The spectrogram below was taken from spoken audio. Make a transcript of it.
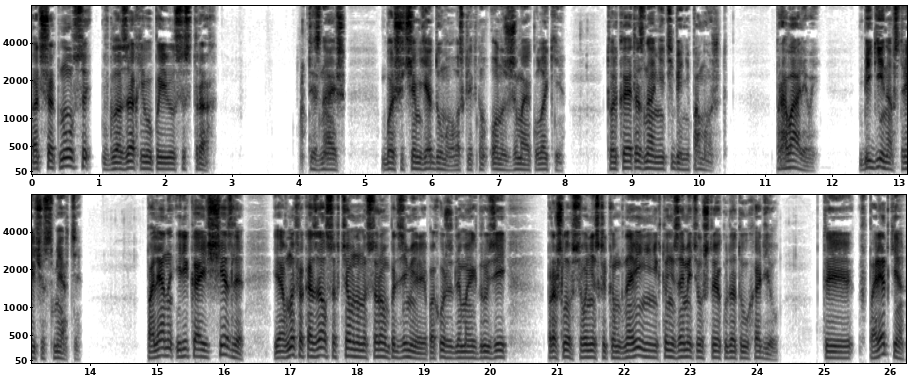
отшатнулся, в глазах его появился страх. «Ты знаешь больше, чем я думал», — воскликнул он, сжимая кулаки. «Только это знание тебе не поможет. Проваливай. Беги навстречу смерти». Поляна и река исчезли, я вновь оказался в темном и сыром подземелье. Похоже, для моих друзей прошло всего несколько мгновений, никто не заметил, что я куда-то уходил. «Ты в порядке?»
